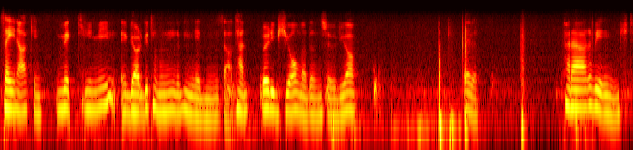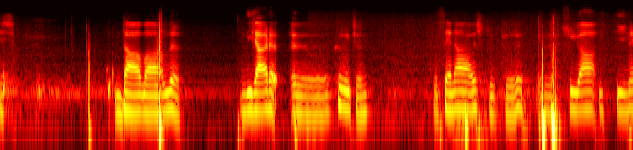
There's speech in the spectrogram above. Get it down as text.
Sayın Hakim, müvekkilimin e, görgü tanımını dinlediniz zaten. Böyle bir şey olmadığını söylüyor. Evet. Kararı verilmiştir. Davalı Dilara e, Kılıç'ın Sena Öztürk'ü e, suya ittiğine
